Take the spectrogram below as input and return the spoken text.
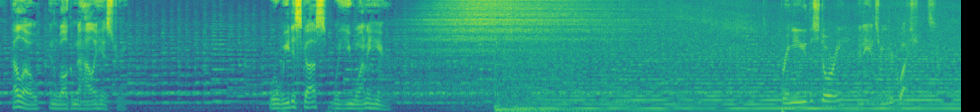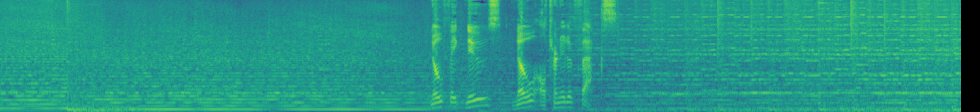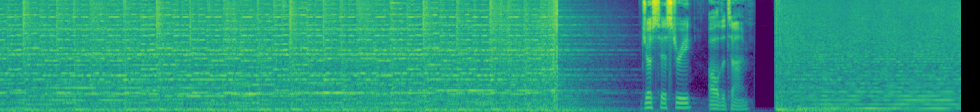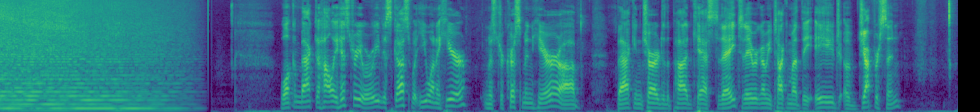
Hello, and welcome to Holly History, where we discuss what you want to hear. Bringing you the story and answering your questions. No fake news, no alternative facts. Just history all the time. Welcome back to Holly History, where we discuss what you want to hear. Mr. Crissman here, uh, back in charge of the podcast today. Today we're going to be talking about the age of Jefferson.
